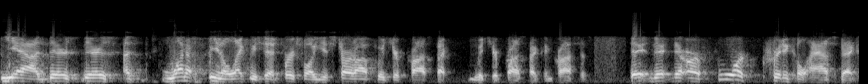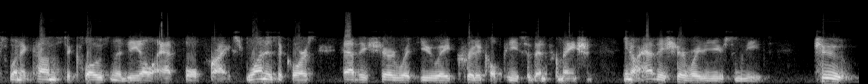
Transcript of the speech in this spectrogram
Yeah, there's there's a, one of you know, like we said. First of all, you start off with your prospect with your prospecting process. There, there, there are four critical aspects when it comes to closing the deal at full price. One is, of course, have they shared with you a critical piece of information? You know, have they shared with you some needs? Two,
